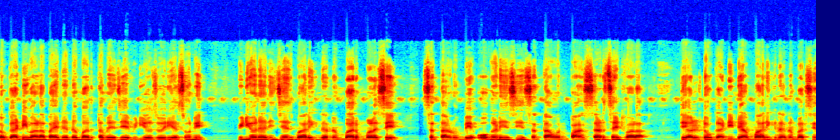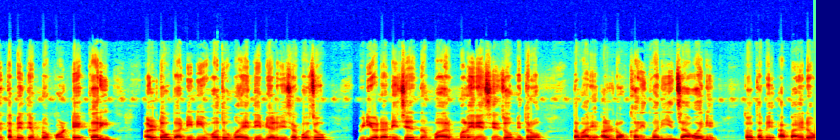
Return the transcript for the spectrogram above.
તો ગાડીવાળા ભાઈના નંબર તમે જે વીડિયો જોઈ રહ્યા છો ને, વિડીયોના નીચે જ માલિકના નંબર મળશે. સત્તાણું બે ઓગણએંસી સત્તાવન પાંચ સડસઠ વાળા, તે અલ્ટો ગાડીના માલિકના નંબર છે. તમે તેમનો કોન્ટેક કરી અલ્ટો ગાડીની વધુ માહિતી મેળવી શકો છો. વિડીયોના નીચે જ નંબર મળી રહેશે. જો મિત્રો તમારે અલ્ટો ખરીદવાની ઈચ્છા હોય ને તો તમે આ ભાઈનો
